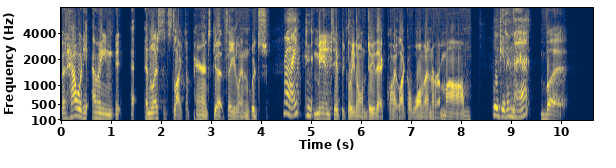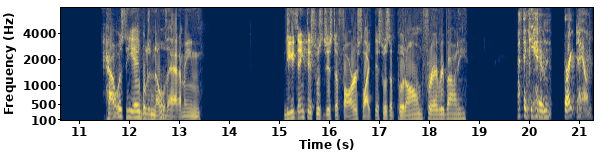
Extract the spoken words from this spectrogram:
But how would he? I mean, it, uh, unless it's like a parent's gut feeling, which Right. And men typically don't do that quite like a woman or a mom. we'll give him that. But how was he able to know that? I mean, do you think this was just a farce? Like this was a put on for everybody? I think he had a breakdown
